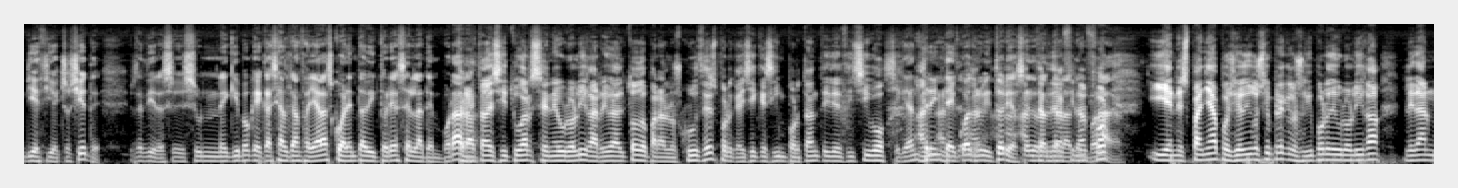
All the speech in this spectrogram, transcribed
18-7. Es decir, es, es un equipo que casi alcanza ya las 40 victorias en la temporada. Trata de situarse en Euroliga arriba del todo para los cruces, porque ahí sí que es importante y decisivo. Se quedan an- 34 an- victorias, eh, antes durante de la Final temporada. Four. Y en España, pues yo digo siempre que los equipos de Euroliga le dan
